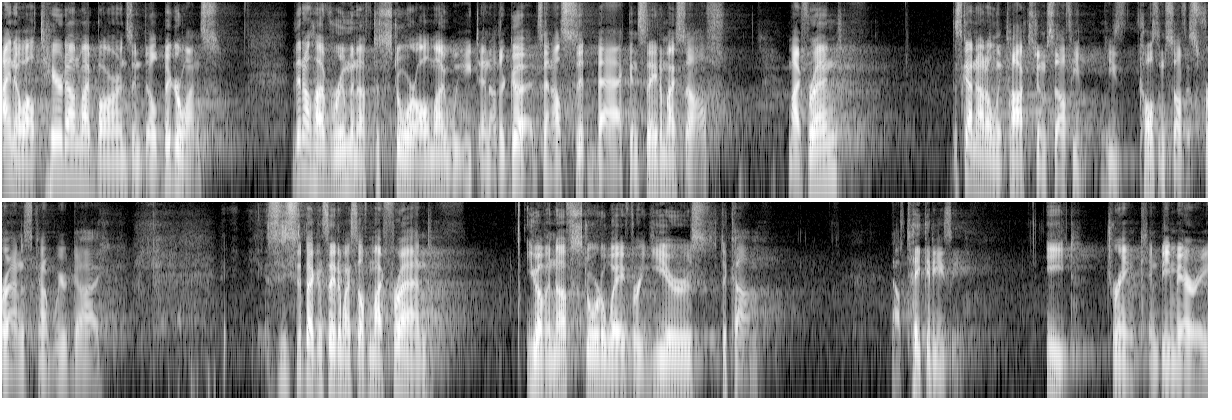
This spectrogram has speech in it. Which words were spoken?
I know, I'll tear down my barns and build bigger ones. Then I'll have room enough to store all my wheat and other goods, and I'll sit back and say to myself, My friend, this guy not only talks to himself, he, he calls himself his friend. It's kind of weird guy. So sit back and say to myself, My friend, you have enough stored away for years to come. Now take it easy. Eat, drink, and be merry.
